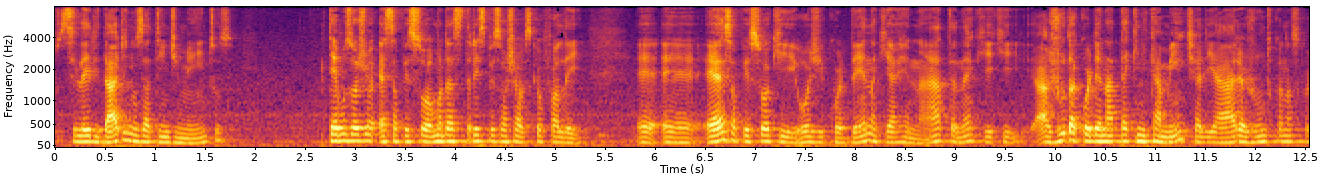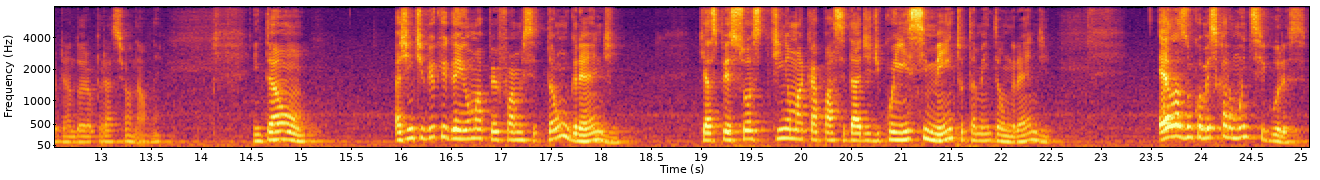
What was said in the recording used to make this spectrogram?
celeridade nos atendimentos. Temos hoje essa pessoa, uma das três pessoas-chave que eu falei, é, é, essa pessoa que hoje coordena, que é a Renata, né? que, que ajuda a coordenar tecnicamente ali a área junto com a nossa coordenadora operacional. Né? Então, a gente viu que ganhou uma performance tão grande, que as pessoas tinham uma capacidade de conhecimento também tão grande, elas no começo ficaram muito seguras.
